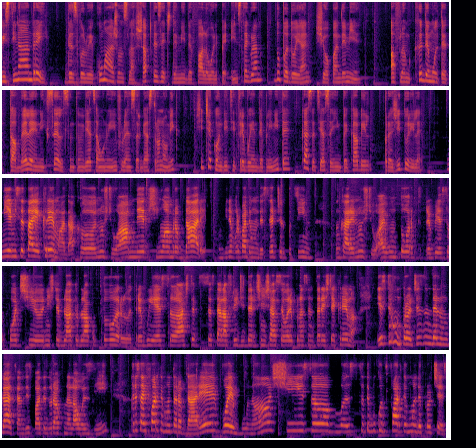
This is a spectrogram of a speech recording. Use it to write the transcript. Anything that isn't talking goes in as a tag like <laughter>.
Cristina Andrei dezvăluie cum a ajuns la 70.000 de followeri pe Instagram după 2 ani și o pandemie. Aflăm cât de multe tabele în Excel sunt în viața unui influencer gastronomic și ce condiții trebuie îndeplinite ca să-ți iasă impecabil prăjiturile. Mie mi se taie crema dacă, nu știu, am nervi și nu am răbdare. Când vine vorba de un desert, cel puțin în care, nu știu, ai un tort, trebuie să coci uh, niște blaturi la cuptor, uh, trebuie să aștepți să stea la frigider 5-6 ore până se întărește crema. Este un proces îndelungat, am zis, poate dura până la o zi. Trebuie să ai foarte multă răbdare, voie bună și să, să te bucuri foarte mult de proces.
